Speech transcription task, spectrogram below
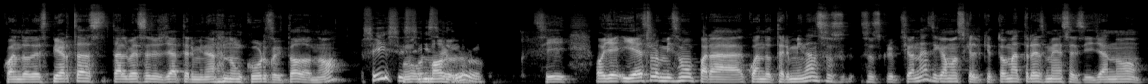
cuando despiertas, tal vez ellos ya terminaron un curso y todo, ¿no? Sí, sí, sí. Un módulo. Sí. Oye, y es lo mismo para cuando terminan sus suscripciones, digamos que el que toma tres meses y ya no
